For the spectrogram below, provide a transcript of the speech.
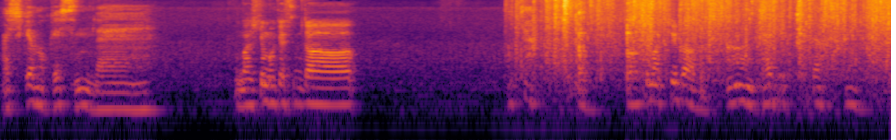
맛있게 먹겠습니다. 맛있게 먹겠습니다. 보자. 마지막 티가. 응, 자기 티각.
